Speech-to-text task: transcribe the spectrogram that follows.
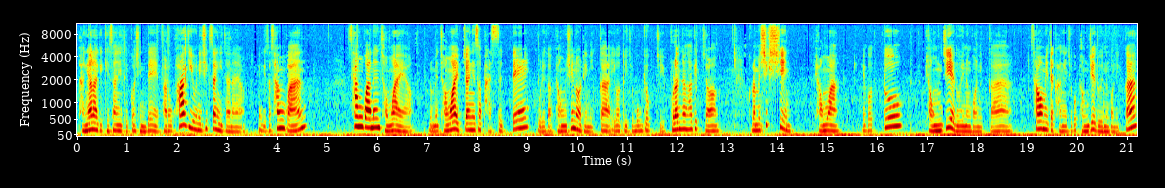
당연하게 계산이 될 것인데 바로 화기운이 식상이잖아요. 여기서 상관, 상관은 정화예요. 그러면 정화 입장에서 봤을 때 우리가 병신월이니까 이것도 이제 목욕지 불안정하겠죠. 그러면 식신, 병화 이것도 병지에 놓이는 거니까 사오미 때 강해지고 병지에 놓이는 거니까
